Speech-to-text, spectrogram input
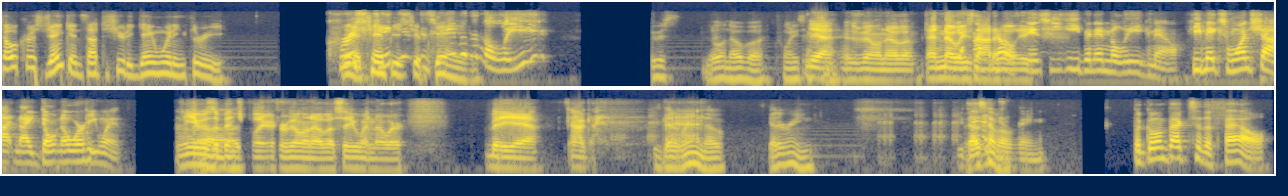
tell Kris Jenkins not to shoot a game-winning three. Kris championship Jenkins, is he even in the league? It was Villanova 2016. Yeah, it's Villanova, and no, he's Yeah, I not in the league. Is he even in the league now? He makes one shot, and I don't know where he went. He was a Uh, bench player for Villanova, so he went nowhere. But yeah, okay. He's got a ring though. He's got a ring. He does have a ring. But going back to the foul,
